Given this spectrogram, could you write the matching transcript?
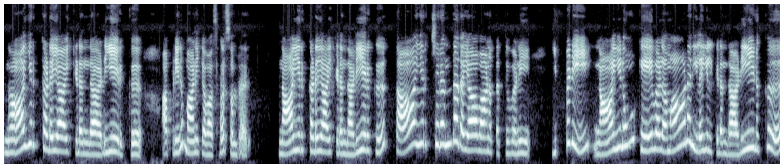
ஞாயிற்கடையாய் கிடந்த அடியேருக்கு அப்படின்னு மாணிக்க வாசகர் சொல்றாரு. ஞாயிற்கடையாய் கிடந்த அடியேருக்கு தாயிற் சிறந்த தயாவான தத்துவனே. இப்படி நாயினும் கேவலமான நிலையில் கிடந்த அடியனுக்கு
